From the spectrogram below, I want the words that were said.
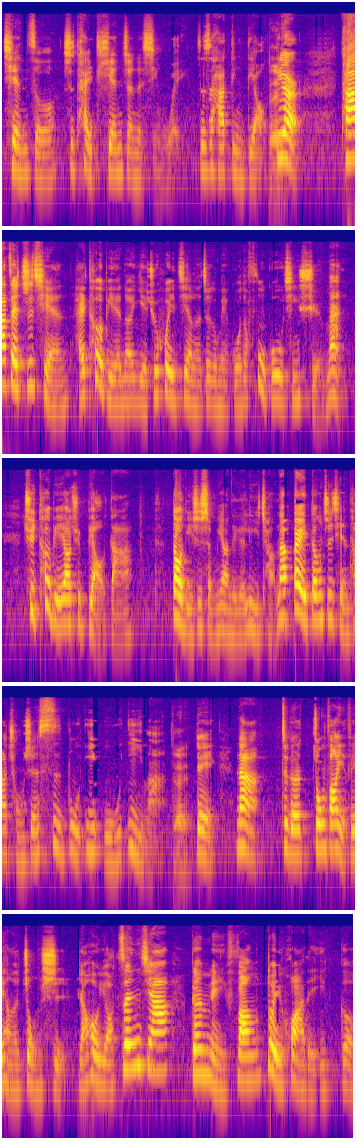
谴责是太天真的行为，这是他定调。第二，他在之前还特别呢，也去会见了这个美国的副国务卿雪曼，去特别要去表达到底是什么样的一个立场。那拜登之前他重申四不一无意嘛？对对，那这个中方也非常的重视，然后要增加跟美方对话的一个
